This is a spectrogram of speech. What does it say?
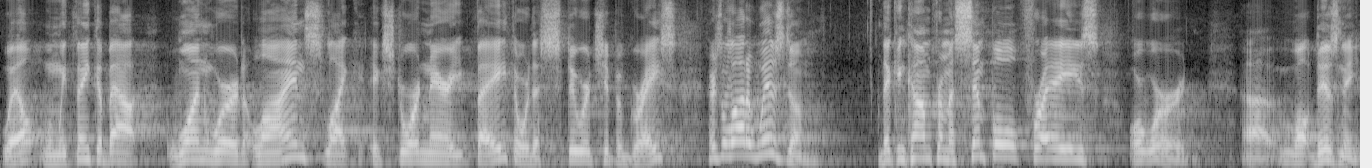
Well, when we think about one word lines like extraordinary faith or the stewardship of grace, there's a lot of wisdom that can come from a simple phrase or word uh, Walt Disney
